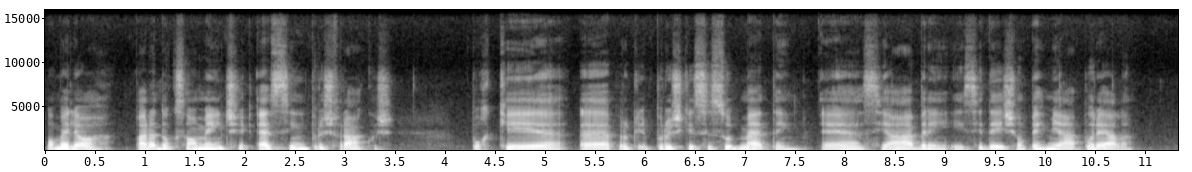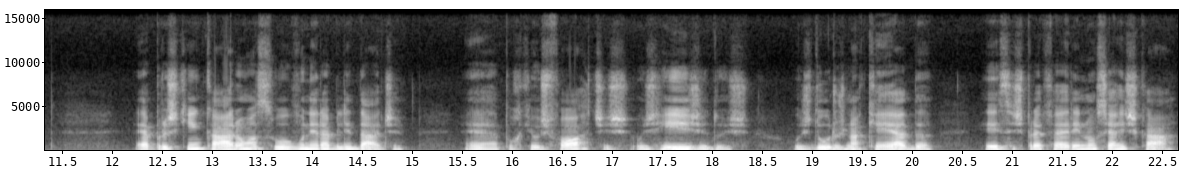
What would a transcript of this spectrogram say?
Ou melhor, paradoxalmente é sim para os fracos, porque é para os que se submetem, é, se abrem e se deixam permear por ela. É para os que encaram a sua vulnerabilidade, é, porque os fortes, os rígidos, os duros na queda, esses preferem não se arriscar.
